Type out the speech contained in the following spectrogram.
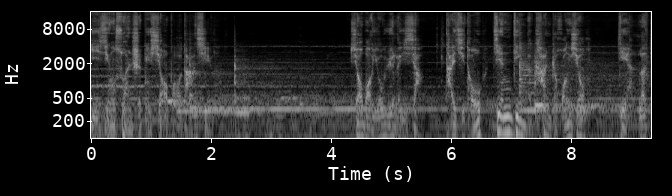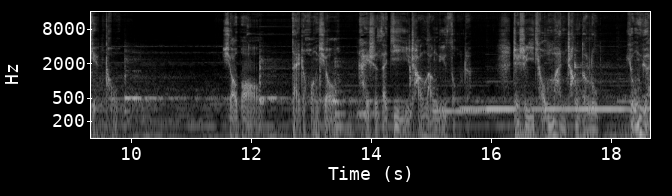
已经算是给小宝打气了。小宝犹豫了一下，抬起头，坚定地看着黄潇，点了点头。小宝带着黄潇开始在记忆长廊里走着，这是一条漫长的路，永远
